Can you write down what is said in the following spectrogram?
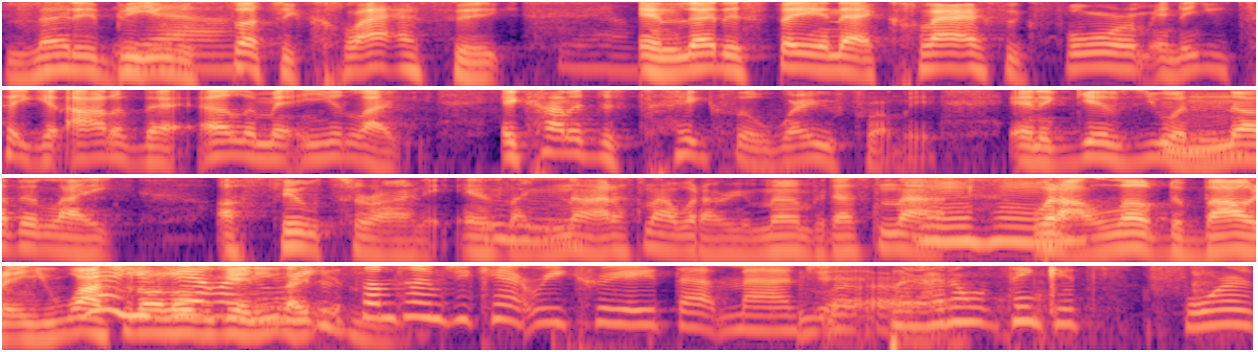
let it be it was such a classic and let it stay in that classic form and then you take it out of that element and you're like it kind of just takes away from it and it gives you Mm-hmm. another like a filter on it and it's like nah that's not what i remember that's not what i loved about it and you watch Mm-hmm. yeah, it all over can't again like, and you're like re- sometimes you can't recreate that magic. But I don't think it's for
